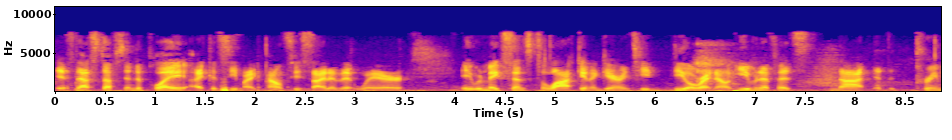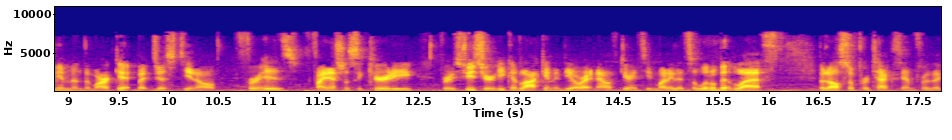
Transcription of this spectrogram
If that stuff's into play i could see mike pouncey's side of it where it would make sense to lock in a guaranteed deal right now, even if it's not at the premium of the market, but just you know for his financial security for his future, he could lock in a deal right now with guaranteed money that's a little bit less, but also protects him for the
